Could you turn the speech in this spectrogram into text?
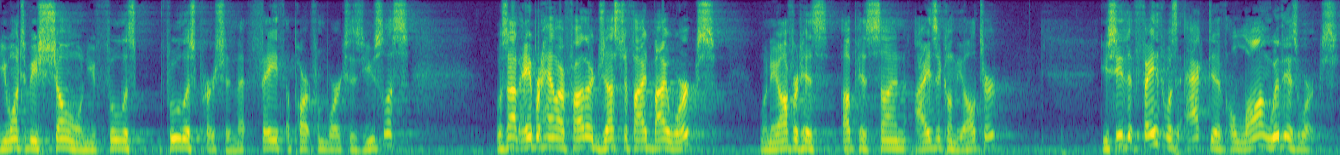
Do you want to be shown, you foolish, foolish person, that faith apart from works is useless? Was not Abraham our father justified by works when he offered his, up his son Isaac on the altar? You see that faith was active along with his works,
